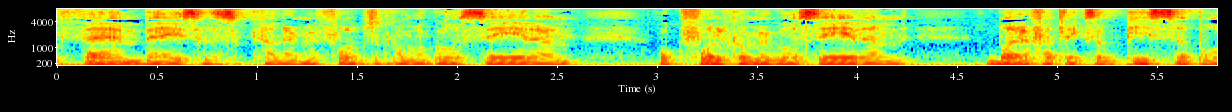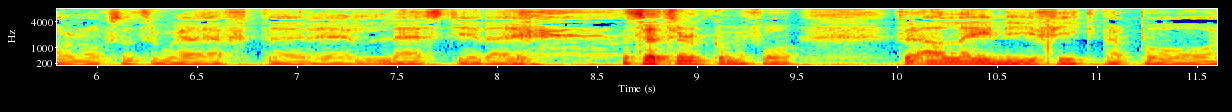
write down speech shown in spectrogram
fanbase, eller så kallar det, med folk som kommer att gå och se den. Och folk kommer att gå och se den bara för att liksom pissa på den också tror jag efter eh, Last Jedi. så jag tror de kommer få... För alla är ju nyfikna på...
